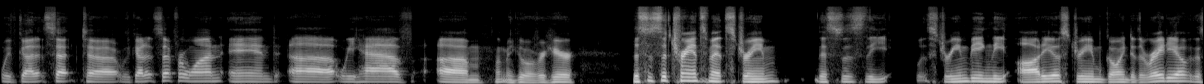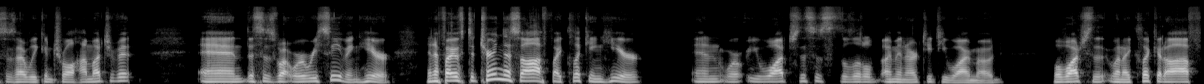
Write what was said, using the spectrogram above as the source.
we've got it set. Uh, we've got it set for one, and uh, we have. Um, let me go over here. This is the transmit stream. This is the stream being the audio stream going to the radio. This is how we control how much of it. And this is what we're receiving here. And if I was to turn this off by clicking here, and where you watch, this is the little, I'm in RTTY mode. We'll watch the, when I click it off,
